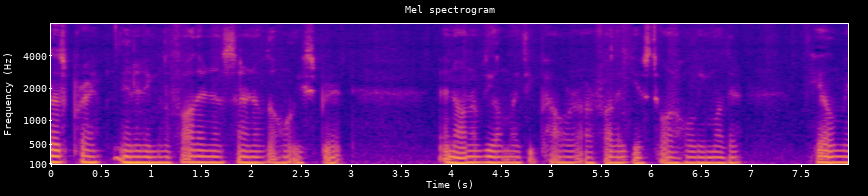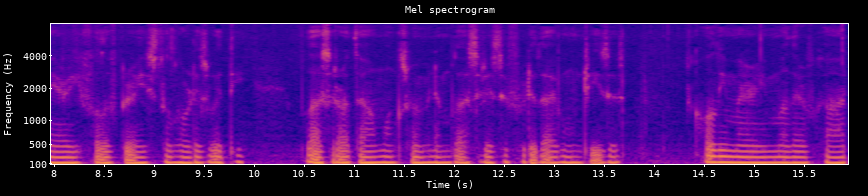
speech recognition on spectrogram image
Let us pray. In the name of the Father, and the Son, and of the Holy Spirit. In honor of the Almighty power our Father gives to our Holy Mother. Hail Mary, full of grace, the Lord is with thee. Blessed art thou amongst women, and blessed is the fruit of thy womb, Jesus. Holy Mary, Mother of God,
